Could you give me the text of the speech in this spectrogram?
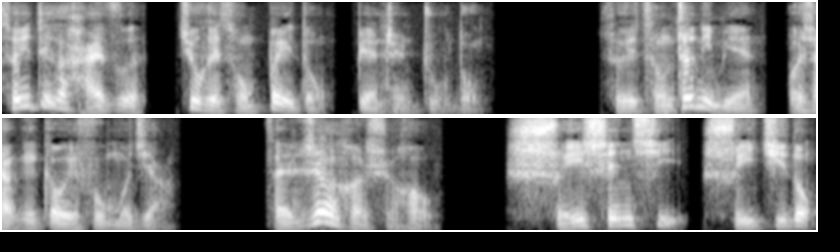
所以这个孩子就会从被动变成主动。所以从这里面，我想给各位父母讲，在任何时候，谁生气谁激动，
